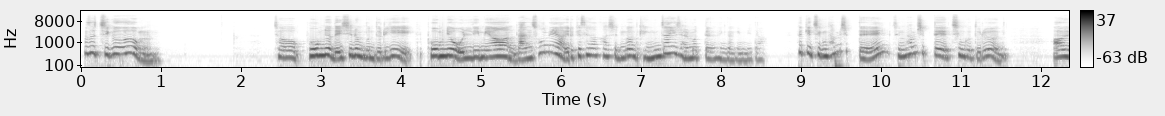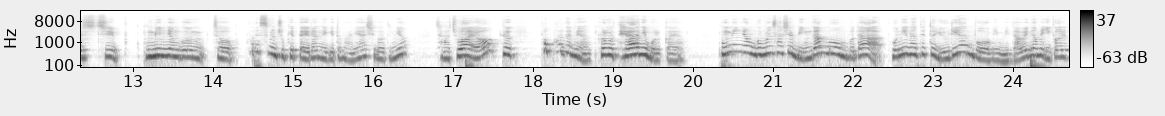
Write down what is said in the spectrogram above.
그래서 지금 저 보험료 내시는 분들이 보험료 올리면 난 손해야 이렇게 생각하시는 건 굉장히 잘못된 생각입니다. 특히 지금 30대, 지금 30대 친구들은 아씨 국민연금 저 폭파됐으면 좋겠다 이런 얘기도 많이 하시거든요. 자, 좋아요. 그 폭파되면 그러면 대안이 뭘까요? 국민연금은 사실 민간보험보다 본인한테 더 유리한 보험입니다. 왜냐하면 이걸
